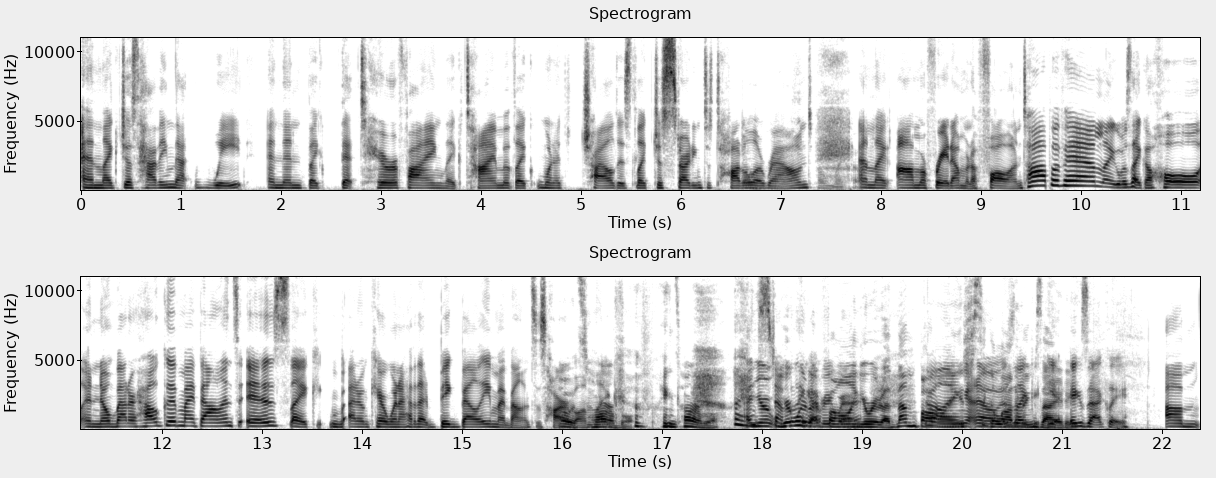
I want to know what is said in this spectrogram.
and like just having that weight and then like that terrifying like time of like when a child is like just starting to toddle oh around oh and like I'm afraid I'm gonna fall on top of him like it was like a hole and no matter how good my balance is like I don't care when I have that big belly my balance is horrible Oh, it's I'm like- horrible. it's horrible. And you're, you're worried about everywhere. falling. You're worried about them falling. It's just like a lot it's of like- yeah, exactly Um,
